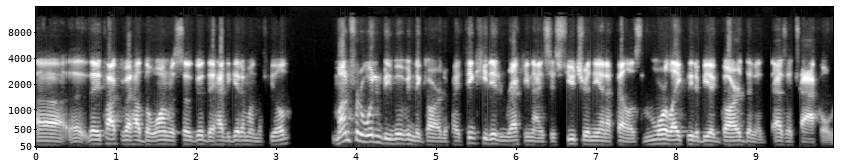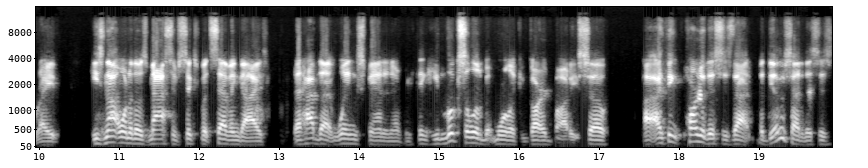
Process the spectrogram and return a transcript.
Uh, uh they talked about how Dawand was so good they had to get him on the field. Munford wouldn't be moving to guard if I think he didn't recognize his future in the NFL is more likely to be a guard than a, as a tackle. Right? He's not one of those massive six foot seven guys that have that wingspan and everything. He looks a little bit more like a guard body. So I think part of this is that. But the other side of this is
